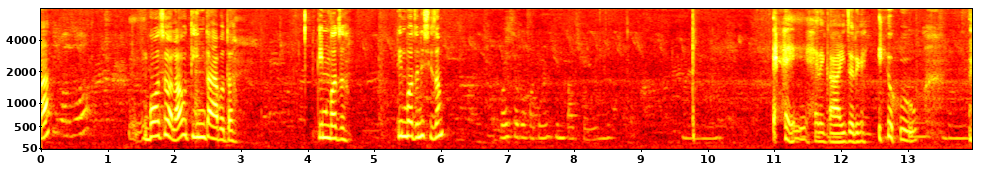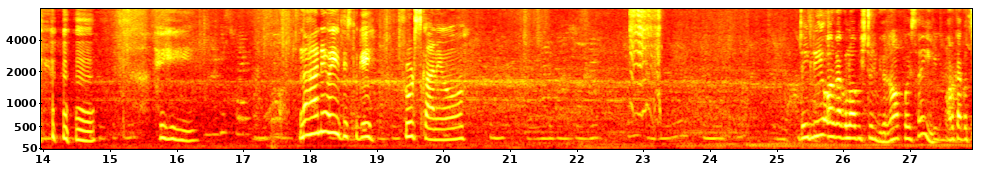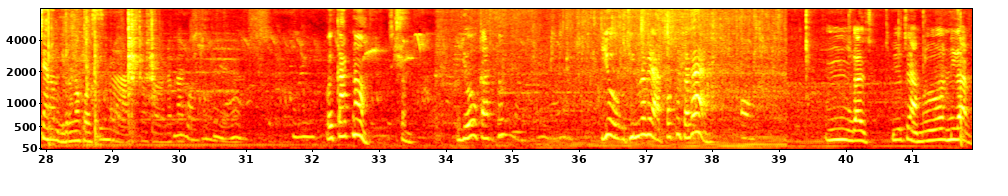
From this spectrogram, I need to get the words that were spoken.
बज्यो होला हौ तिन त अब त। तिन बज्यो। तिन बज्यो नि सिजम हेरे गाइजहरू हे नखाने है त्यस्तो केही फ्रुट्स खाने हो। जहिले अर्काको लभ स्टोरीभित्र नपस् है। अर्काको च्यानलभित्र नपस्। ओ काट्न। यो काट्न। यो तिम्रो मेरो हात कस्तो छ क्या? गाइज यो चाहिँ हाम्रो निगार।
